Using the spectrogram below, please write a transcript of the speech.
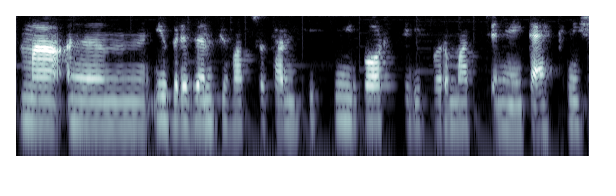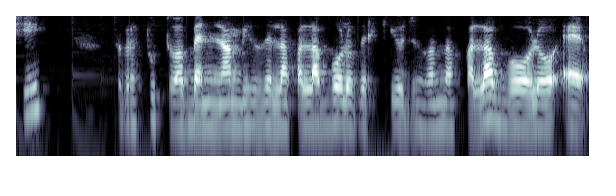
ma um, io per esempio faccio tantissimi corsi di formazione ai tecnici, soprattutto va bene nell'ambito della pallavolo perché io giocando a pallavolo è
